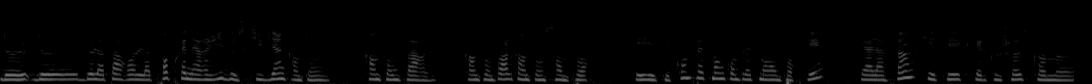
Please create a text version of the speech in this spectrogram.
de, de- de la parole, la propre énergie de ce qui vient quand on, quand on parle, quand on parle, quand on s'emporte. Et il était complètement, complètement emporté. Et à la fin, ce qui était quelque chose comme euh,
